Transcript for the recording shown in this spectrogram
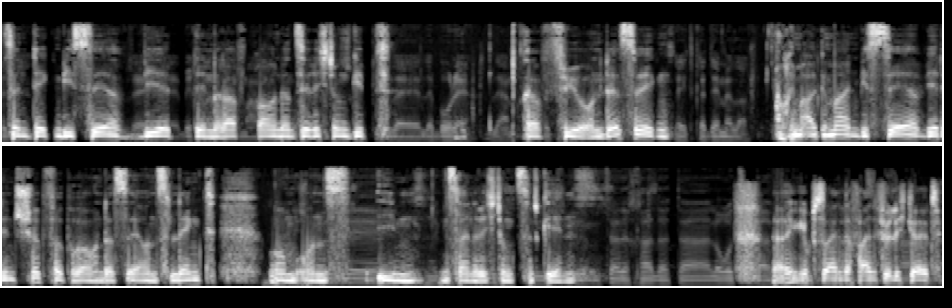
zu entdecken, wie sehr wir den Raff brauchen und die Richtung gibt, dafür. Und deswegen, auch im Allgemeinen, wie sehr wir den Schöpfer brauchen, dass er uns lenkt, um uns ihm in seine Richtung zu gehen. Da gibt es eine Feinfühligkeit.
